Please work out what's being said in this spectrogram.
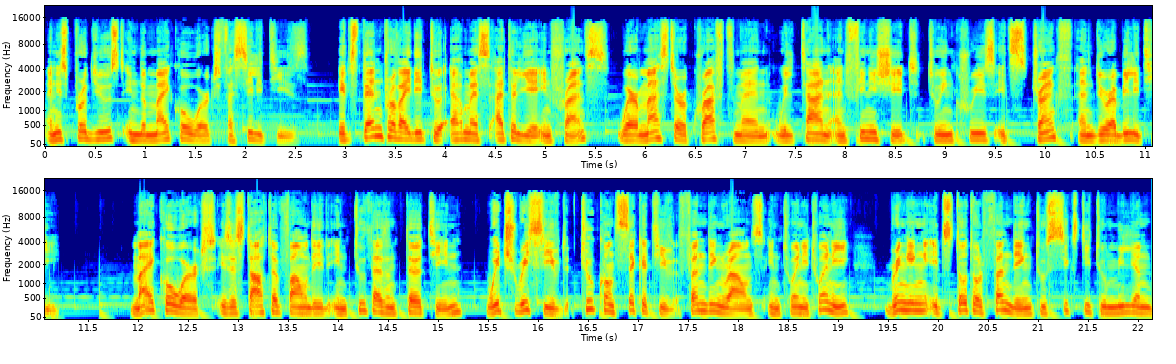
and is produced in the MycoWorks facilities. It's then provided to Hermes Atelier in France, where master craftsmen will tan and finish it to increase its strength and durability. MycoWorks is a startup founded in 2013 which received two consecutive funding rounds in 2020, bringing its total funding to $62 million.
